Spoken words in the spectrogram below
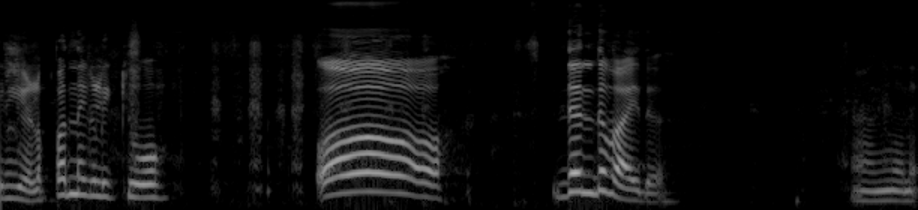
ഇനി എളുപ്പം നിളിക്കുമോ ഓ ഇതെന്തുവാ ഇത്? അങ്ങനെ.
